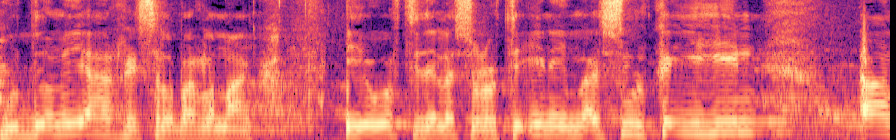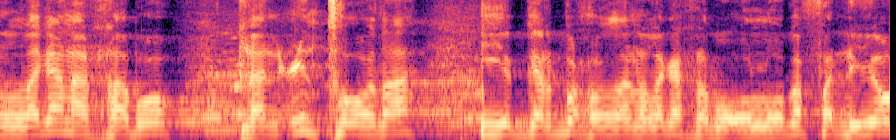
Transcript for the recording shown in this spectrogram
guddoomiyaha ra'iisal baarlamaanka. Iyo waftida la socotay inay mas'uul ka yihiin aan lagana rabo qancintooda iyo garbaxoodana laga rabo oo looga fadhiyo.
